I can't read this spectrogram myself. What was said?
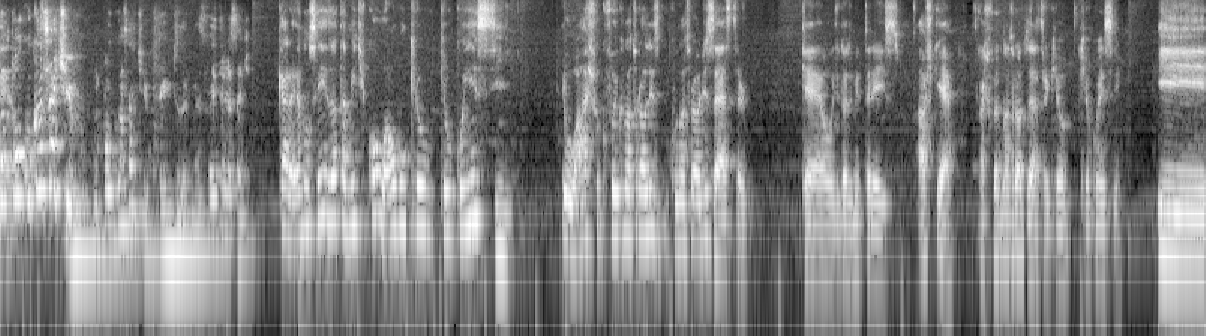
Um É. pouco cansativo, um pouco cansativo, tenho que dizer, mas foi interessante. Cara, eu não sei exatamente qual álbum que eu, que eu conheci. Eu acho que foi com o Natural, com o Natural Disaster, que é o de 2003. Acho que é. Acho que foi do Natural Disaster que eu, que eu conheci. E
